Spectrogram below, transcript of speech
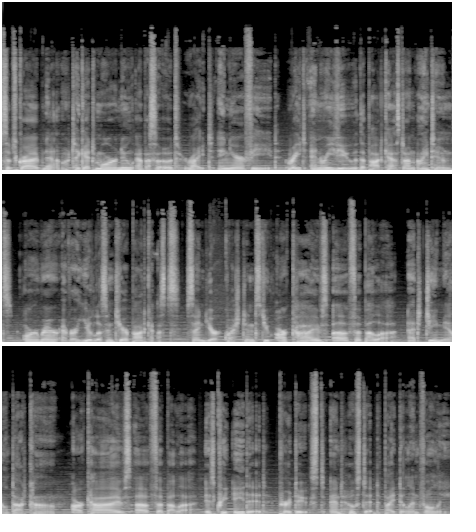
Subscribe now to get more new episodes right in your feed. Rate and review the podcast on iTunes or wherever you listen to your podcasts. Send your questions to archivesoffabella at gmail.com. Archives of Fabella is created, produced, and hosted by Dylan Foley,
